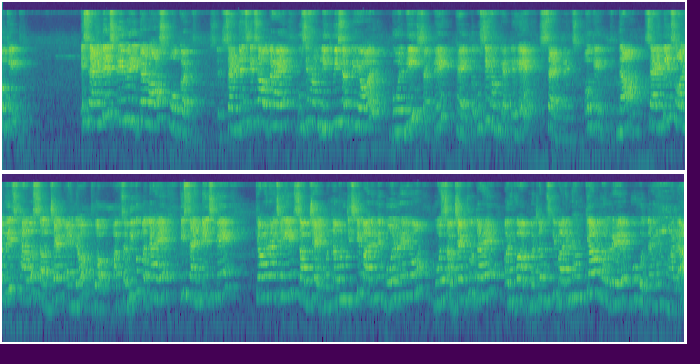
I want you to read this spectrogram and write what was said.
ओके सेंटेंस में बी रिटन और स्पोकन सेंटेंस कैसा होता है? उसे हम लिख भी सकते हैं और बोल भी सकते हैं तो उसे हम कहते हैं sentence okay now sentence always have a subject and a verb आप सभी को पता है कि सेंटेंस में क्या होना चाहिए सब्जेक्ट मतलब हम जिसके बारे में बोल रहे हो वो सब्जेक्ट होता है और वर्ब मतलब उसके बारे में हम क्या बोल रहे हैं वो होता है हमारा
